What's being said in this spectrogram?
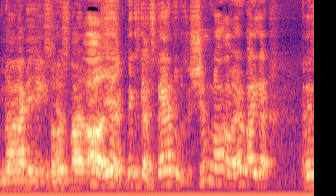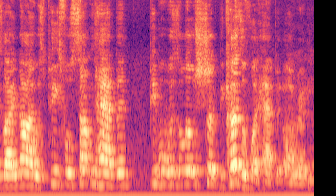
You know what I mean? So it's like, oh yeah, niggas got stabbed. It was a shooting. Oh, everybody got. And it's like, no, it was peaceful. Something happened. People was a little shook because of what happened already. Mhm.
